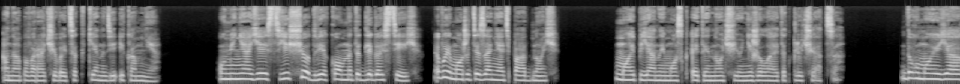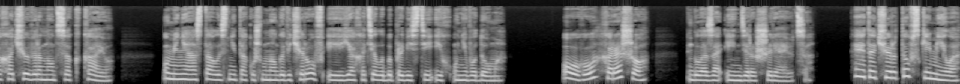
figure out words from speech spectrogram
Она поворачивается к Кеннеди и ко мне. У меня есть еще две комнаты для гостей. Вы можете занять по одной. Мой пьяный мозг этой ночью не желает отключаться. Думаю, я хочу вернуться к Каю. У меня осталось не так уж много вечеров, и я хотела бы провести их у него дома. Ого, хорошо. Глаза Инди расширяются. Это чертовски мило.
